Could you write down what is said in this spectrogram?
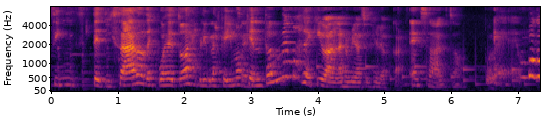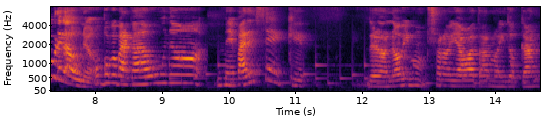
sintetizar después de todas las películas que vimos Sí. que entendemos de qué van las nominaciones del Oscar. Exacto. Eh, Un poco para cada uno. Un poco para cada uno. Me parece que. No, no vi, yo no vi Avatar, no vi Top Gun,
